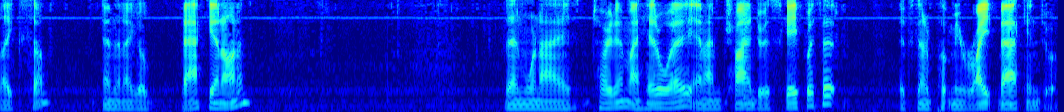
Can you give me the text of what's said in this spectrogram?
like so, and then I go back in on him, then when I target him, I hit away and I'm trying to escape with it, it's going to put me right back into him.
